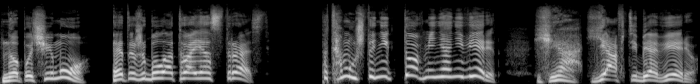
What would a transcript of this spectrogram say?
«Но почему? Это же была твоя страсть!» «Потому что никто в меня не верит! Я, я в тебя верю!»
